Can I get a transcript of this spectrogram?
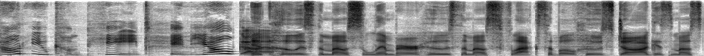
How do you compete in yoga? It, who is the most limber? Who's the most flexible? Whose dog is most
